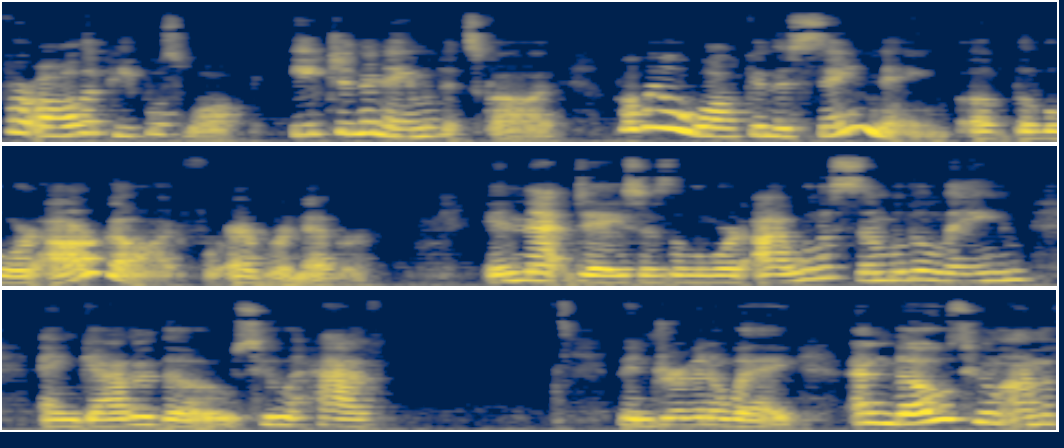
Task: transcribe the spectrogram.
For all the peoples walk, each in the name of its God, but we will walk in the same name of the Lord our God forever and ever. In that day, says the Lord, I will assemble the lame and gather those who have been driven away, and those whom I'm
